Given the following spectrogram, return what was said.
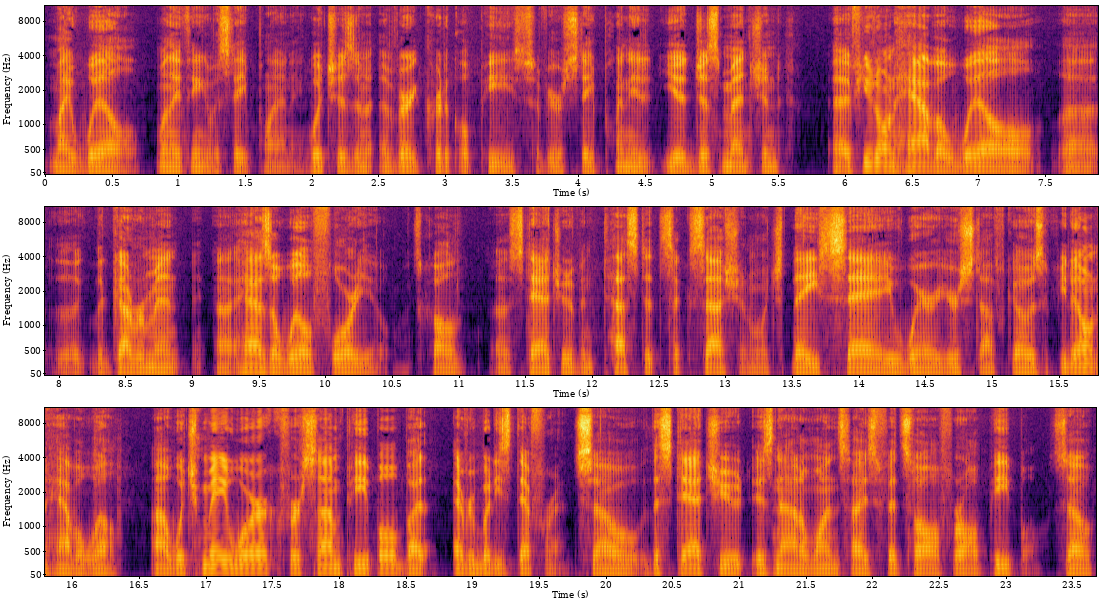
my will when they think of estate planning, which is a, a very critical piece of your estate planning. You just mentioned uh, if you don't have a will, uh, the, the, government uh, has a will for you. It's called a statute of intestate succession, which they say where your stuff goes if you don't have a will, uh, which may work for some people, but everybody's different. So the statute is not a one size fits all for all people. So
